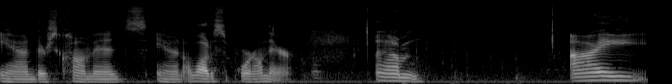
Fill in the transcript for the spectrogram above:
and there's comments and a lot of support on there. Um, I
